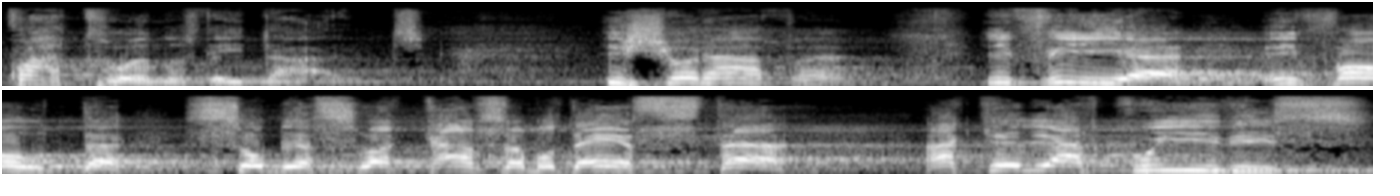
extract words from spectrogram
quatro anos de idade, e chorava e via em volta sobre a sua casa modesta aquele arco-íris.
